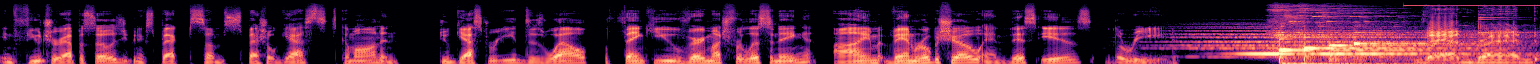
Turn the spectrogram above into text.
in future episodes, you can expect some special guests to come on and do guest reads as well. Thank you very much for listening. I'm Van Robichaux, and this is The Read. Van Brand.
